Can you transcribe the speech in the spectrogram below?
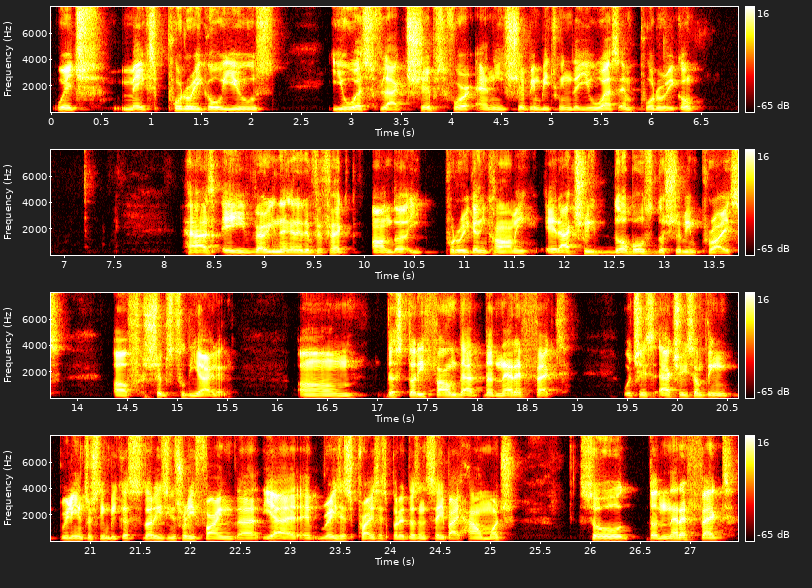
which makes Puerto Rico use U.S. flagged ships for any shipping between the U.S. and Puerto Rico, has a very negative effect on the Puerto Rican economy, it actually doubles the shipping price of ships to the island. Um, the study found that the net effect, which is actually something really interesting because studies usually find that, yeah, it raises prices, but it doesn't say by how much. So the net effect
